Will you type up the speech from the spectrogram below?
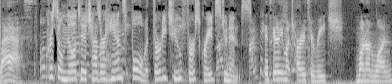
last. Crystal Militich has her hands full with 32 first grade students. It's going to be much harder to reach one on one.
